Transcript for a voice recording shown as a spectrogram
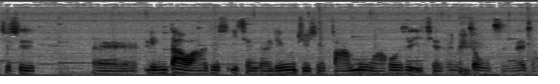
就是呃林道啊，就是以前的林务局以前伐木啊，或者是以前他们种植那种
